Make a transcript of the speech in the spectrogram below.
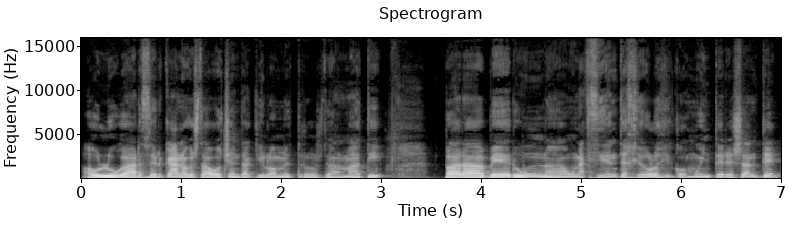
a un lugar cercano que estaba a 80 kilómetros de Almaty para ver un accidente geológico muy interesante,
